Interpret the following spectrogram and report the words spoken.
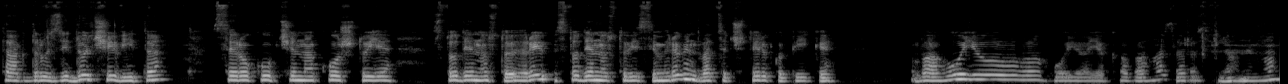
Так, друзі, дольчевіта сирокопчена коштує 190 грив... 198 гривень 24 копійки. Вагою, вагою, а яка вага? Зараз глянемо.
